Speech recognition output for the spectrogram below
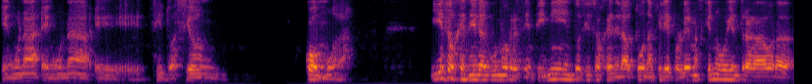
en una, en una eh, situación cómoda. Y eso genera algunos resentimientos, y eso genera toda una serie de problemas que no voy a entrar ahora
